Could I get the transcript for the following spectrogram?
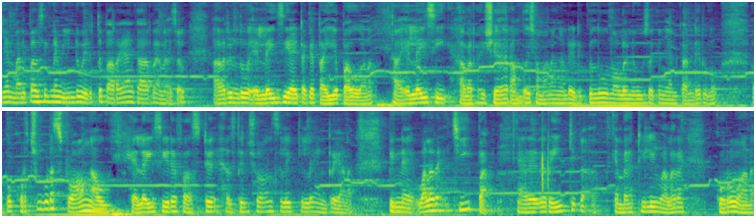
ഞാൻ മണിപ്പാൽ സിഗ്നെ വീണ്ടും എടുത്ത് പറയാൻ കാരണം എന്താ വെച്ചാൽ അവരെന്തോ എൽ ഐ സി ആയിട്ടൊക്കെ ടൈപ്പ് ആവുകയാണ്. എൽ ഐ സി അവരുടെ ഷെയർ അമ്പത് ശതമാനം കണ്ട് എടുക്കുന്നു എന്നുള്ള ന്യൂസൊക്കെ ഞാൻ കണ്ടിരുന്നു. അപ്പോൾ കുറച്ചും കൂടെ സ്ട്രോങ് ആവും എൽ ഐ സിയുടെ ഫസ്റ്റ് ഹെൽത്ത് ഇൻഷുറൻസിലേക്കുള്ള എൻട്രിയാണ് പിന്നെ വളരെ ചീപ്പാണ് അതായത് റേറ്റ് കമ്പാരിറ്റീവ്ലി വളരെ കുറവാണ്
